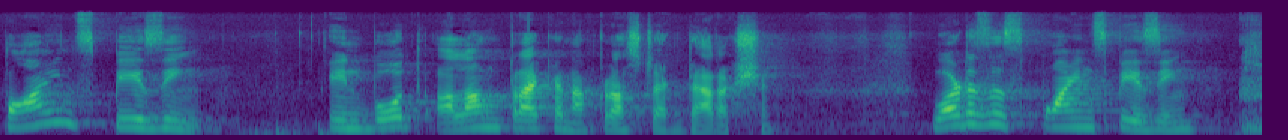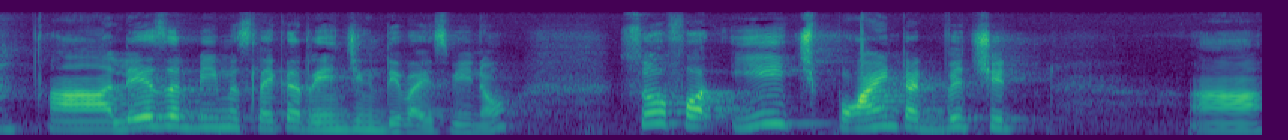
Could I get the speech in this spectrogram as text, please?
point spacing in both along track and across track direction. What is this point spacing? Uh, laser beam is like a ranging device we know. So, for each point at which it uh,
